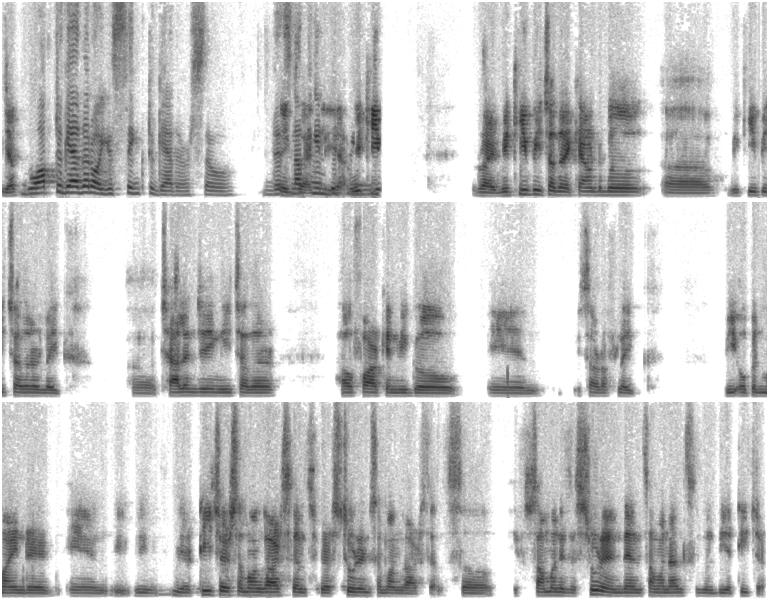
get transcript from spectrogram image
yep. go up together or you sync together. So there's exactly, nothing in between. Yeah. We keep right. We keep each other accountable. Uh, we keep each other like uh, challenging each other. How far can we go? And we sort of like be open-minded and we, we, we are teachers among ourselves we are students among ourselves. So if someone is a student then someone else will be a teacher.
